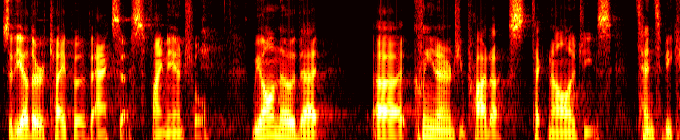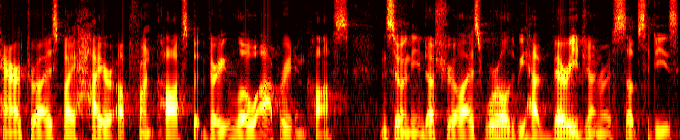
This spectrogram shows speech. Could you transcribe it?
So the other type of access, financial. We all know that uh, clean energy products, technologies, tend to be characterized by higher upfront costs, but very low operating costs. And so in the industrialized world, we have very generous subsidies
